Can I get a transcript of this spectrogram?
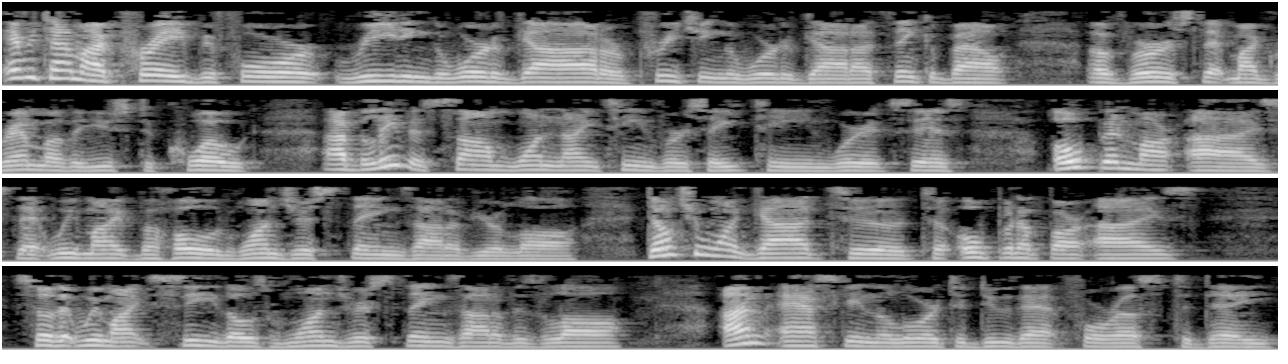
Every time I pray before reading the Word of God or preaching the Word of God, I think about a verse that my grandmother used to quote. I believe it's Psalm 119 verse 18 where it says, Open my eyes that we might behold wondrous things out of your law. Don't you want God to, to open up our eyes so that we might see those wondrous things out of His law? I'm asking the Lord to do that for us today.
